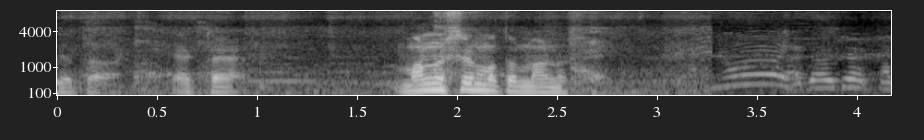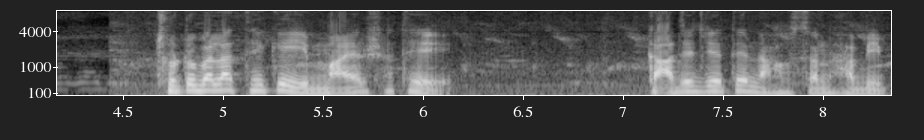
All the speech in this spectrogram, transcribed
যেত একটা মানুষের মতো মানুষ ছোটবেলা থেকেই মায়ের সাথে কাজে যেতেন আহসান হাবিব।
